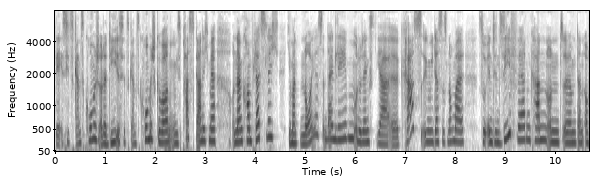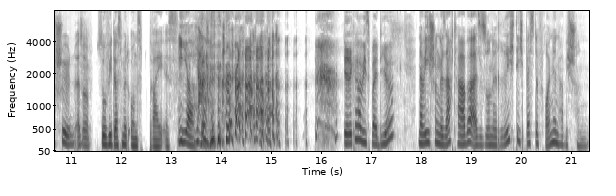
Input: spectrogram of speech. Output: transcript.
der ist jetzt ganz komisch oder die ist jetzt ganz komisch geworden, irgendwie es passt gar nicht mehr. Und dann kommt plötzlich jemand Neues in dein Leben und du denkst, ja, äh, krass, irgendwie, dass es nochmal so intensiv werden kann und ähm, dann auch schön. Also So wie das mit uns drei ist. Ja. ja, Ilka, wie's bei dir? Na, wie ich schon gesagt habe, also so eine richtig beste Freundin habe ich schon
